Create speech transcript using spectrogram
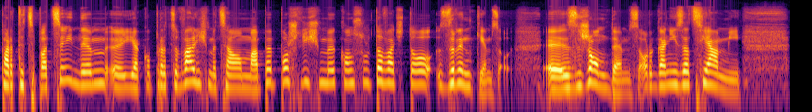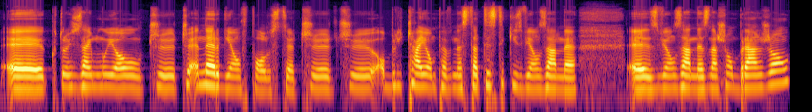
partycypacyjnym, e, jak opracowaliśmy całą mapę, poszliśmy konsultować to z rynkiem, z, e, z rządem, z organizacjami, e, które się zajmują czy, czy energią w Polsce, czy, czy obliczają pewne statystyki związane, e, związane z naszą branżą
